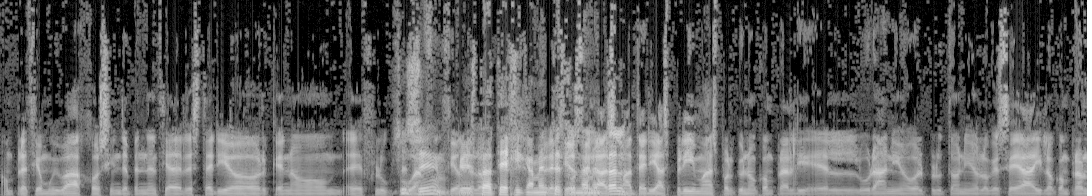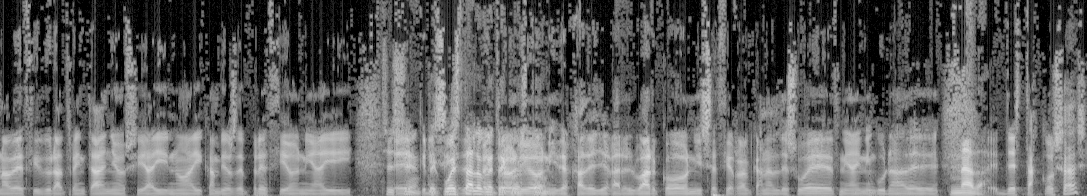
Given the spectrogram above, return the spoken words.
a un precio muy bajo, sin dependencia del exterior, que no eh, fluctúa Sí, en función de los estratégicamente es precios de las materias primas, porque uno compra el, el uranio o el plutonio, lo que sea, y lo compra una vez y dura 30 años y ahí no hay cambios de precio, ni hay Sí, sí, eh, te crisis cuesta del lo que te petróleo, costó. ni deja de llegar el barco, ni se cierra el canal de Suez, ni hay ninguna de, Nada. de estas cosas.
